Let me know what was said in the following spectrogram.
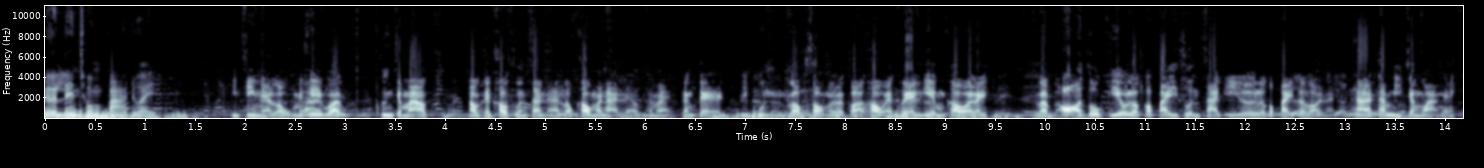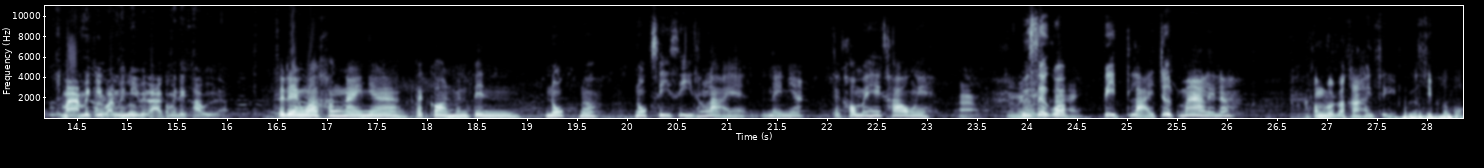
เดินเล่นชมป่าด้วย จริงๆเนี่ยเราไม่ใช่ว่าเพิ่งจะมาเอาเอาแต่เข้าสวนสัตว์นะเราเข้ามานานแล้วใช่ไหมตั้งแต่ญี่ปุ่นรอบสองแล้วก็เข้าแอควาเรียมเข้าอะไร แบบอ๋อเอาโตเกียวเราก็ไปสวนสัตว์อีกเลยแล้วก็ไปตลอดนะถ้าถ้ามีจังหวะไง มาไม่กี่วันไม่มีเวลาก็ไม่ได้เข้าอยู่แล้วแสดงว่าข้างในเนี้ยแต่ก่อนมันเป็นนกเนาะนกสีสีทั้งหลายอะในเนี้ยแต่เขาไม่ให้เข้าไงอ้าวไม่รู้สึกว่าลดรคให้ ปิดหลายจุดมากเลยนะต้องลดราคาให้สิเหลือสิบก็พอ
